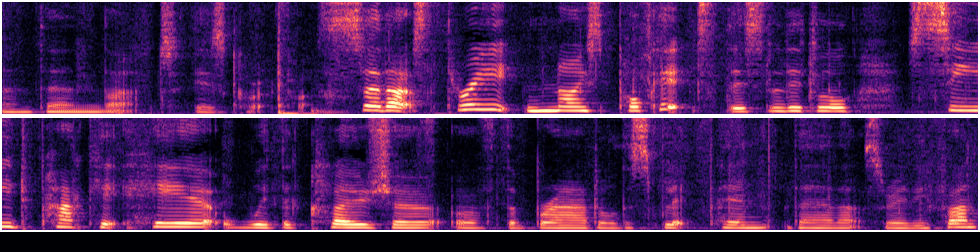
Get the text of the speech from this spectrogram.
and then that is quite fun. So that's three nice pockets. This little seed packet here with the closure of the brad or the split pin there, that's really fun.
